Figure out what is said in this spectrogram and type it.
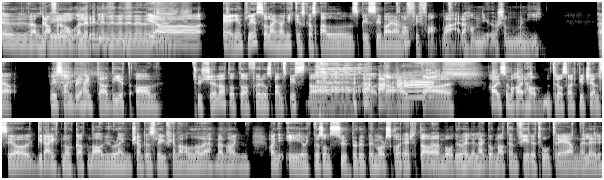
veldig Bra for alle, eller? Vinn, vinn, vinn, Ja, egentlig, så lenge han ikke skal spille spiss i Bayern. Å, fy faen. Hva er det han gjør som nummer ni? Ja. Hvis han blir henta dit av Tuchel attåt for å spille spiss, da, da, da Han som har hatt den tross alt i Chelsea, og greit nok at han avgjorde den Champions League-finalen, og det, men han, han er jo ikke noen sånn superduper målskårer. Da Nei. må du jo heller legge om da, til en 4-2-3-1 eller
